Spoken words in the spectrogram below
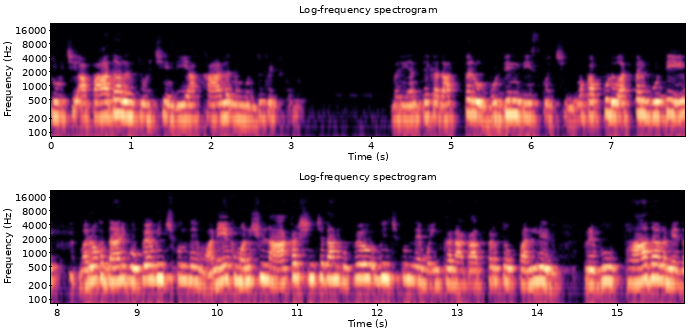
తుడిచి ఆ పాదాలను తుడిచింది ఆ కాళ్ళను ముద్దు పెట్టుకుంది. మరి అంతే కదా అత్తరు బుడ్డిని తీసుకొచ్చింది. ఒకప్పుడు అత్తరు బుడ్డి మరొక దానికి ఉపయోగించుకుందేమో అనేక మనుషుల్ని ఆకర్షించడానికి ఉపయోగించుకుందేమో ఇంకా నాకు అత్తరుతో పని లేదు. ప్రభు పాదాల మీద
